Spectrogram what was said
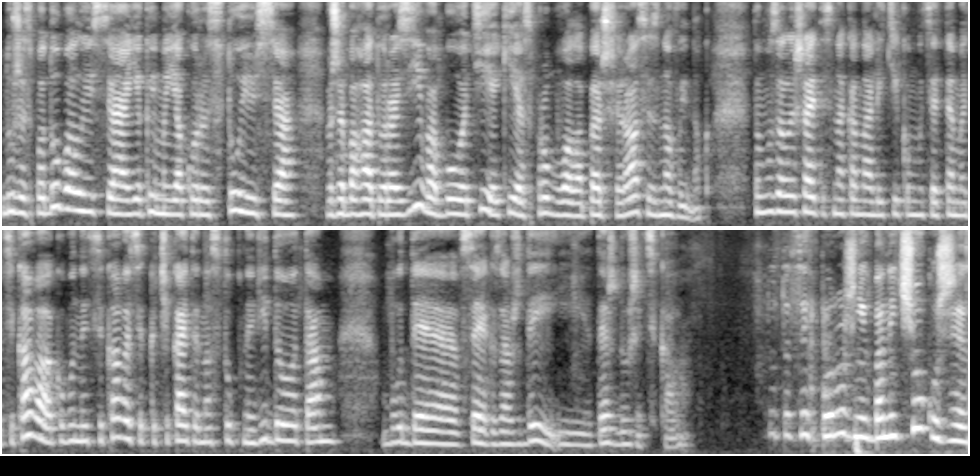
дуже сподобалися, якими я користуюся вже багато разів, або ті, які я спробувала перший раз із новинок. Тому залишайтесь на каналі ті, кому ця тема цікава, а кому не цікава, чекайте наступне відео, там буде все як завжди і теж дуже цікаво. Тут оцих порожніх баничок уже,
